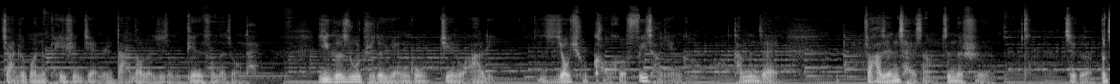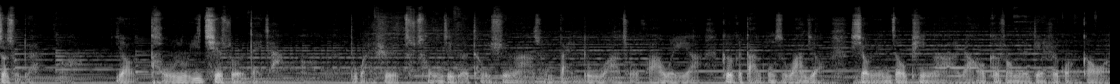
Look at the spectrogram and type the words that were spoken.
价值观的培训简直达到了这种巅峰的状态。一个入职的员工进入阿里，要求考核非常严格啊，他们在。抓人才上真的是这个不择手段啊，要投入一切所有代价啊，不管是从这个腾讯啊，从百度啊，从华为啊，各个大公司挖角、校园招聘啊，然后各方面的电视广告啊，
